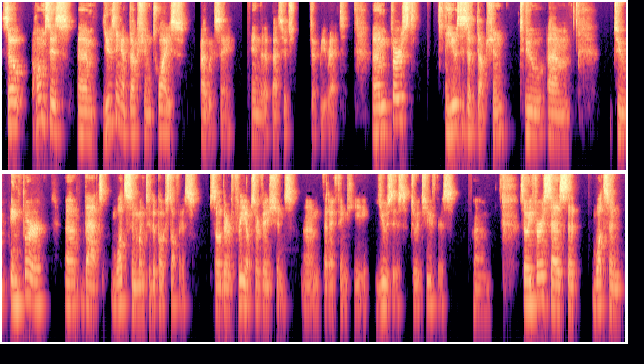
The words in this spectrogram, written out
So Holmes is um, using abduction twice, I would say, in the passage that we read. Um, first, he uses abduction to um, to infer uh, that Watson went to the post office. So there are three observations um, that I think he uses to achieve this. Um, so he first says that Watson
